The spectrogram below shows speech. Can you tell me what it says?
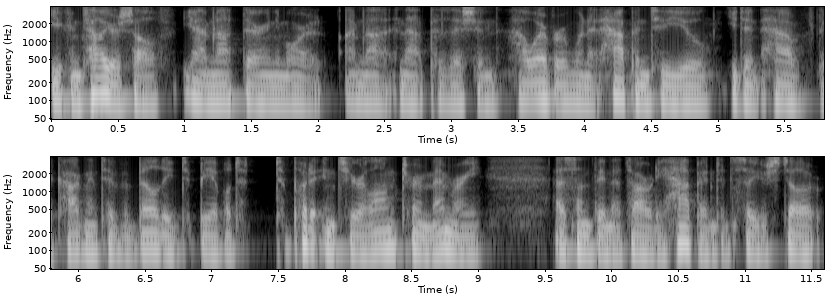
you can tell yourself, yeah, I'm not there anymore. I'm not in that position. However, when it happened to you, you didn't have the cognitive ability to be able to, to put it into your long term memory as something that's already happened. And so you're still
